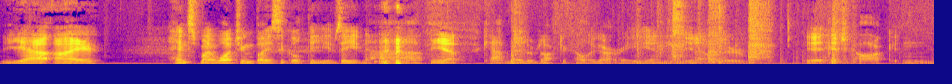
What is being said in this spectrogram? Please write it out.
Yeah, I Hence my watching Bicycle Thieves, Eight and a Half, yeah. Cabinet of Dr. Caligari, and, you know, other yeah, Hitchcock and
